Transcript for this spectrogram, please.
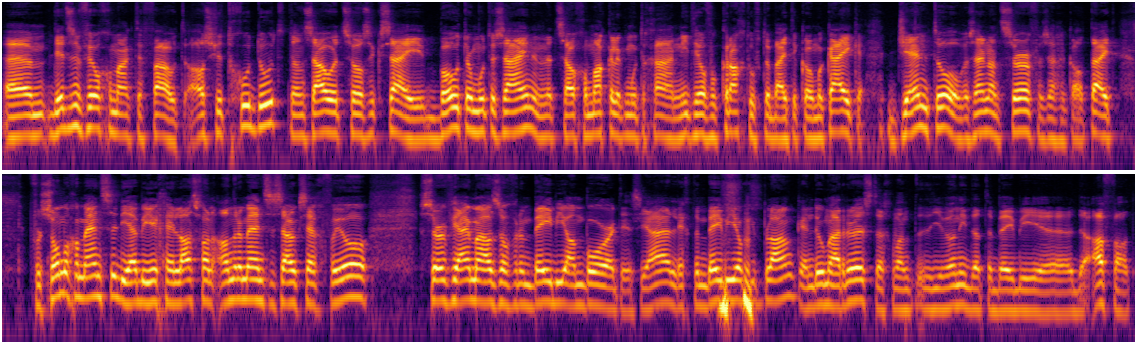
Um, dit is een veelgemaakte fout. Als je het goed doet, dan zou het, zoals ik zei, boter moeten zijn en het zou gemakkelijk moeten gaan. Niet heel veel kracht hoeft erbij te komen kijken. Gentle, we zijn aan het surfen, zeg ik altijd. Voor sommige mensen, die hebben hier geen last van. Andere mensen zou ik zeggen van, joh, surf jij maar alsof er een baby aan boord is. Ja, ligt een baby op je plank en doe maar rustig, want je wil niet dat de baby uh, er afvalt.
